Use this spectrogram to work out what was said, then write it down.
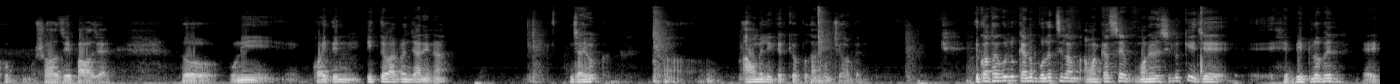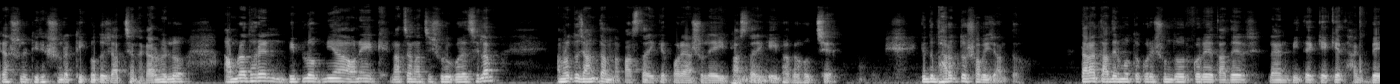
খুব সহজেই পাওয়া যায়। তো উনি কয়দিন টিকতে পারবেন জানি না। যাই হোক আওয়ামী লীগের কেউ প্রধানমন্ত্রী হবেন। এই কথাগুলো কেন বলেছিলাম? আমার কাছে মনে হয়েছিল কি যে বিপ্লবের এটা আসলে ডিরেকশনটা ঠিক মতো যাচ্ছে না। কারণ হলো, আমরা ধরেন বিপ্লব নিয়ে অনেক নাচানাচি শুরু করেছিলাম। আমরা তো জানতাম না পাঁচ তারিখের পরে আসলে এই পাঁচ তারিখ এইভাবে হচ্ছে। কিন্তু ভারত তো সবই জানতো। তারা তাদের মতো করে সুন্দর করে তাদের প্ল্যান বিতে কে কে থাকবে,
